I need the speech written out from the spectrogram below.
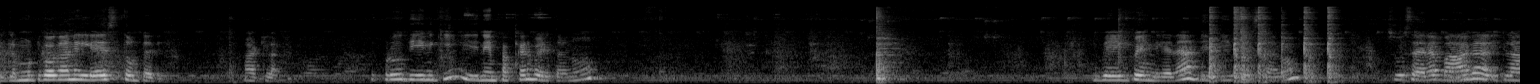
ఇట్లా ముట్టుకోగానే లేస్తుంటుంది. అట్లా. ఇప్పుడు దీనికి ఇది నేను పక్కన పెడతాను. వేగిపోయింది కదా దీన్ని తీసేస్తాను. చూసారా? బాగా ఇట్లా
